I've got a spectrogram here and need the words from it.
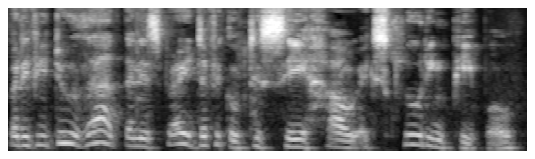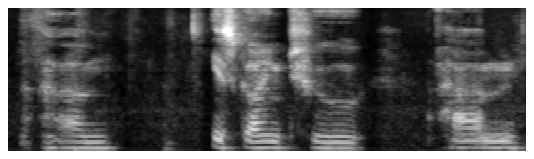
But if you do that, then it's very difficult to see how excluding people um, is going to um,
